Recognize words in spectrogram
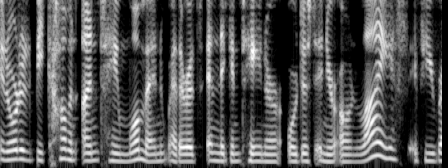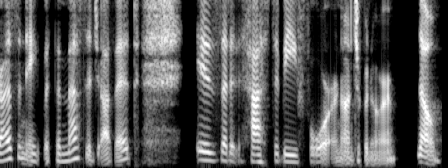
in order to become an untamed woman, whether it's in the container or just in your own life, if you resonate with the message of it, is that it has to be for an entrepreneur. No.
